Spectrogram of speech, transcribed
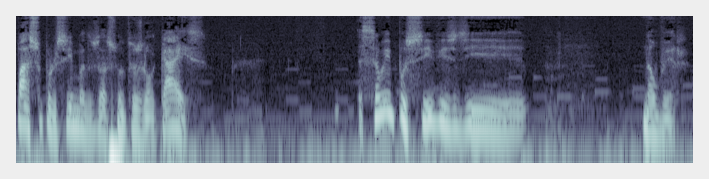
passo por cima dos assuntos locais são impossíveis de não ver.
